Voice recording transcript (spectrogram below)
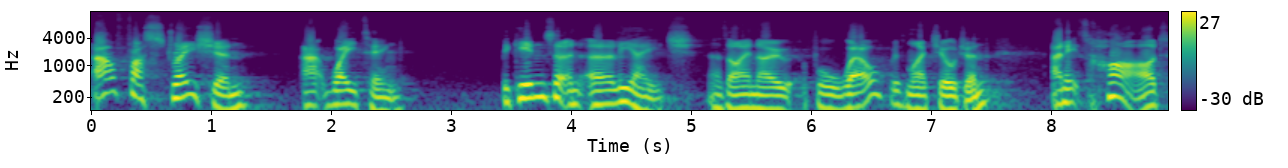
Our frustration at waiting begins at an early age, as I know full well with my children, and it's hard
